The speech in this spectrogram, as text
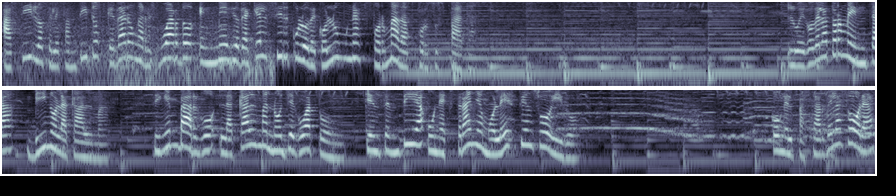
Así los elefantitos quedaron a resguardo en medio de aquel círculo de columnas formadas por sus patas. Luego de la tormenta vino la calma. Sin embargo, la calma no llegó a Tom, quien sentía una extraña molestia en su oído. Con el pasar de las horas,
